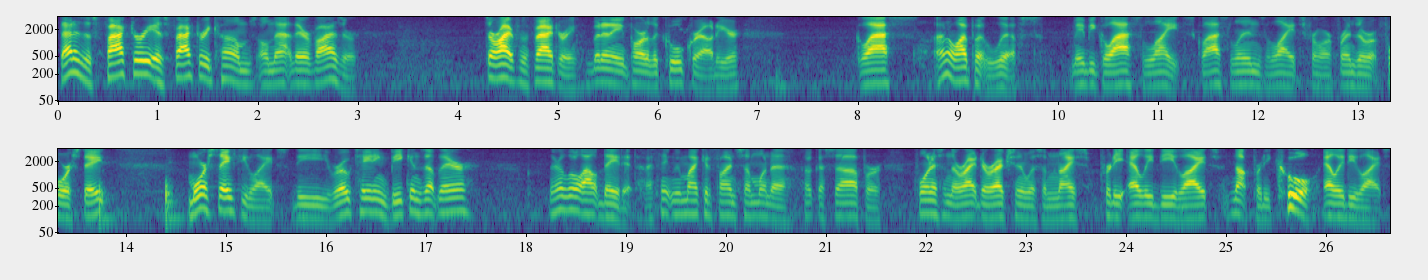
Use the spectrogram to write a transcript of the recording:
That is as factory as factory comes on that there visor. It's all right from the factory, but it ain't part of the cool crowd here. Glass, I don't know why I put lifts. Maybe glass lights, glass lens lights from our friends over at 4 State. More safety lights. The rotating beacons up there, they're a little outdated. I think we might could find someone to hook us up or point us in the right direction with some nice, pretty LED lights. Not pretty, cool LED lights.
